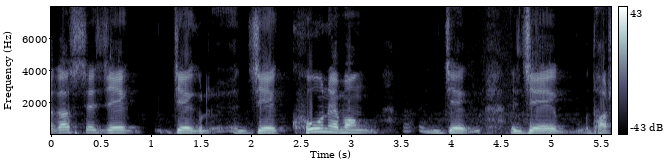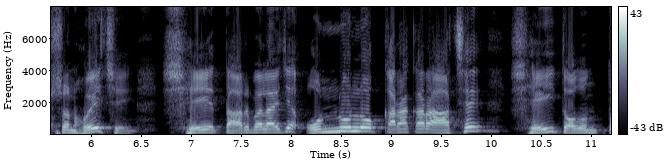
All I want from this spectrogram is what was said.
আগস্টে যে যে যে খুন এবং যে যে ধর্ষণ হয়েছে, সে তার বেলায় যে অন্য লোক কারা কারা আছে, সেই তদন্ত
